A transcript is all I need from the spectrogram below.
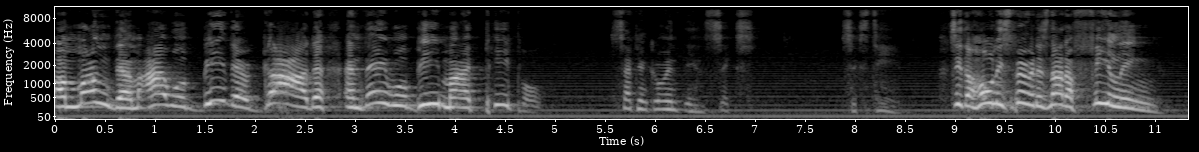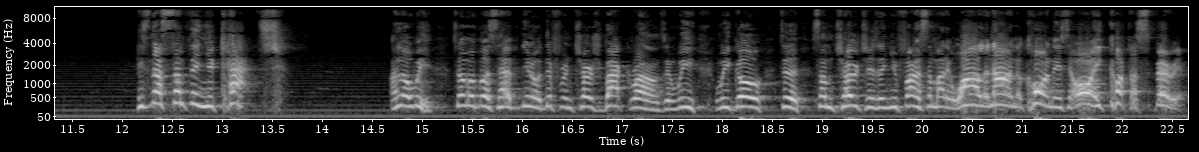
among them. I will be their God and they will be my people. 2 Corinthians 6 16. See, the Holy Spirit is not a feeling. He's not something you catch. I know we, some of us have, you know, different church backgrounds, and we, we go to some churches and you find somebody wilding out in the corner you say, oh, he caught the Spirit.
